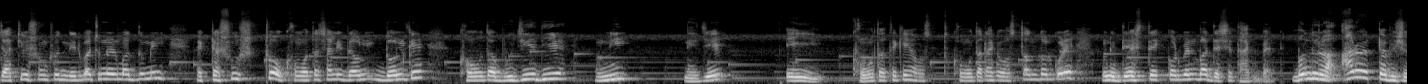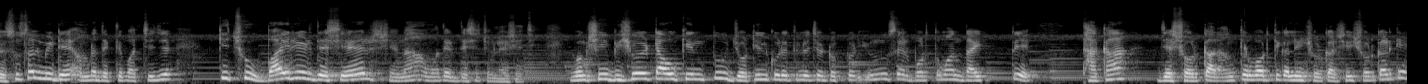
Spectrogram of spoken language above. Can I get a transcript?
জাতীয় সংসদ নির্বাচনের মাধ্যমেই একটা সুষ্ঠু ক্ষমতাশালী দল, দলকে ক্ষমতা বুঝিয়ে দিয়ে উনি নিজে এই ক্ষমতা থেকে ক্ষমতাটাকে হস্তান্তর করে উনি দেশ ত্যাগ করবেন বা দেশে থাকবেন। বন্ধুরা, আরও একটা বিষয় সোশ্যাল মিডিয়ায় আমরা দেখতে পাচ্ছি যে কিছু বাইরের দেশের সেনা আমাদের দেশে চলে এসেছে। এবং সেই বিষয়টাও কিন্তু জটিল করে তুলেছে ডক্টর ইউনুসের বর্তমান দায়িত্বে থাকা যে সরকার, আন্তর্বর্তীকালীন সরকার, সেই সরকারকে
